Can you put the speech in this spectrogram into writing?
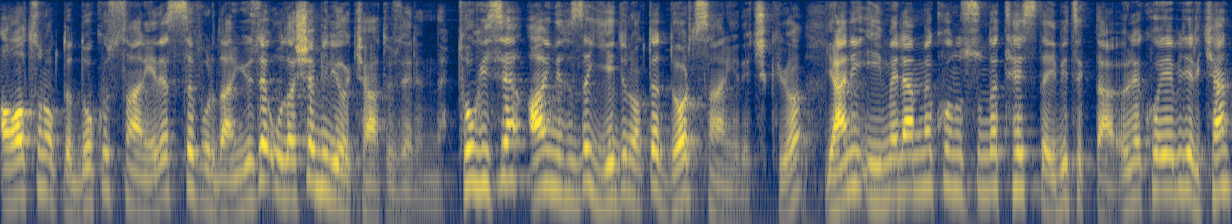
6.9 saniyede sıfırdan 100'e ulaşabiliyor kağıt üzerinde. TOG ise aynı hızda 7.4 saniyede çıkıyor. Yani ivmelenme konusunda Tesla'yı bir tık daha öne koyabilirken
